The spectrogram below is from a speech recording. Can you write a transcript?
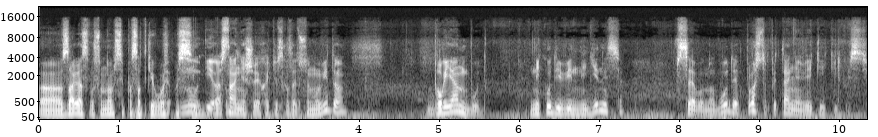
е, зараз в основному всі посадки осінні. Ну і останнє, що я хотів сказати в цьому відео: бур'ян буде. Нікуди він не дінеться, все воно буде. Просто питання в якій кількості.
